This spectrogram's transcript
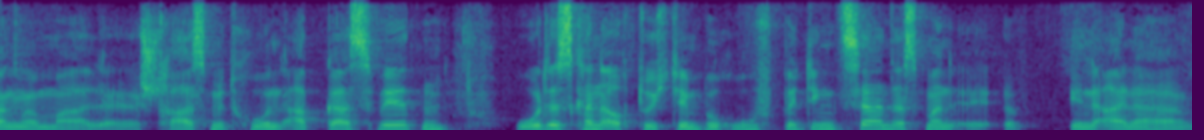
sagen wir mal, äh, Straßen mit hohen Abgaswerten. Oder es kann auch durch den Beruf bedingt sein, dass man äh, in einer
